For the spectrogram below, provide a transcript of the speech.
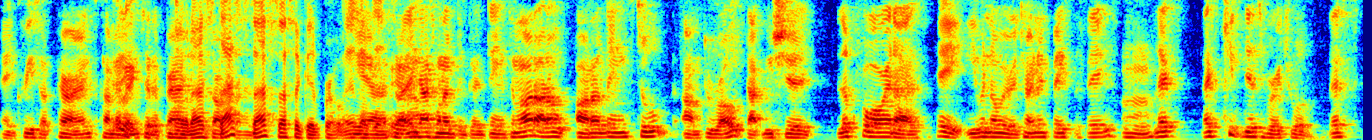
increase of parents coming I into the that. parent. Oh, that's that's conference. that's that's a good pro. I Yeah, that. so I think that's one of the good things, and a lot of other other things too um, throughout that we should look forward as hey, even though we're returning face to face, Mm-hmm. let's let's keep this virtual. Let's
